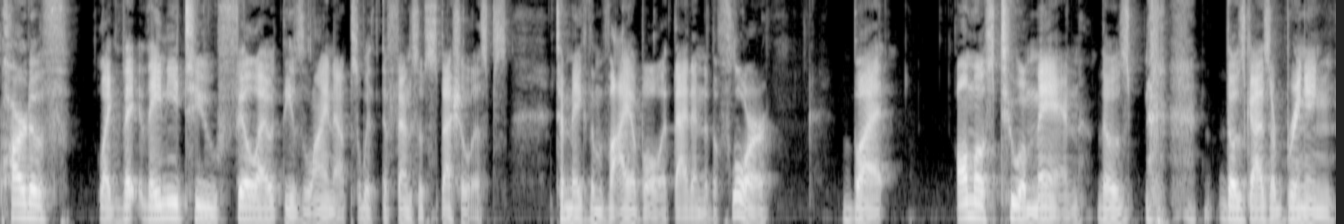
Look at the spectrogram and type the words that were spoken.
part of like they, they need to fill out these lineups with defensive specialists to make them viable at that end of the floor. But almost to a man, those those guys are bringing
